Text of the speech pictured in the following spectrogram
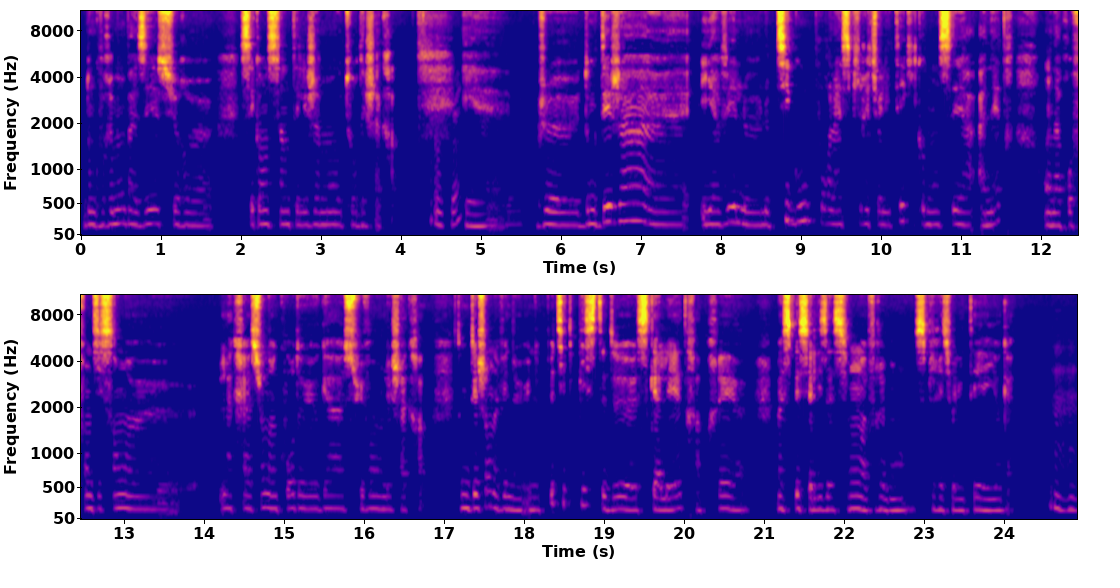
donc vraiment basé sur euh, séquencer intelligemment autour des chakras. Et je, donc déjà, euh, il y avait le, petit goût pour la spiritualité qui commençait à, à naître en approfondissant la création d'un cours de yoga suivant les chakras. Donc déjà, on avait une, petite piste de ce qu'allait être après euh, ma spécialisation vraiment spiritualité et yoga. Mmh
